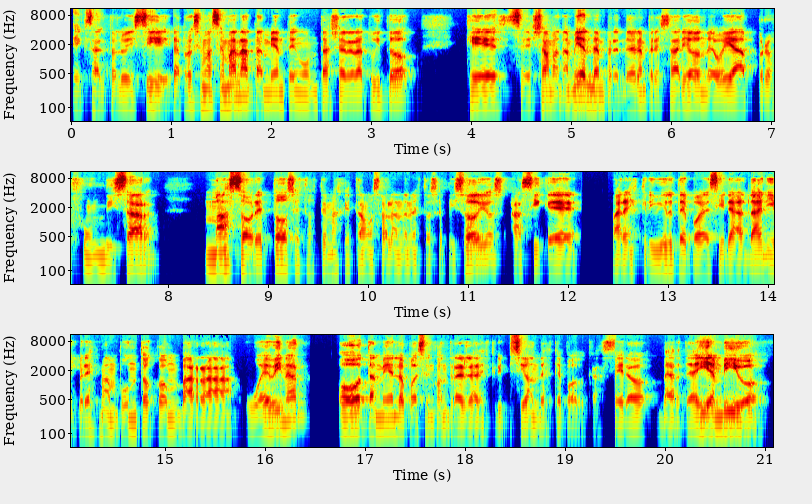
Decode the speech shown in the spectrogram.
Exacto, Luis. Sí, la próxima semana también tengo un taller gratuito que se llama también de Emprendedor Empresario, donde voy a profundizar más sobre todos estos temas que estamos hablando en estos episodios. Así que para inscribirte puedes ir a danipressman.com barra webinar o también lo puedes encontrar en la descripción de este podcast. Pero verte ahí en vivo.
